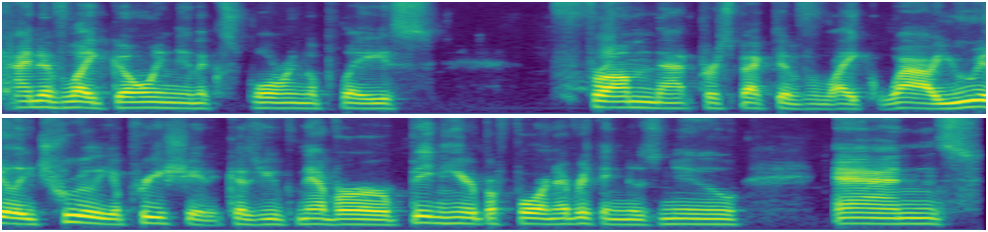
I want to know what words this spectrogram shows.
kind of like going and exploring a place from that perspective like wow you really truly appreciate it because you've never been here before and everything is new and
